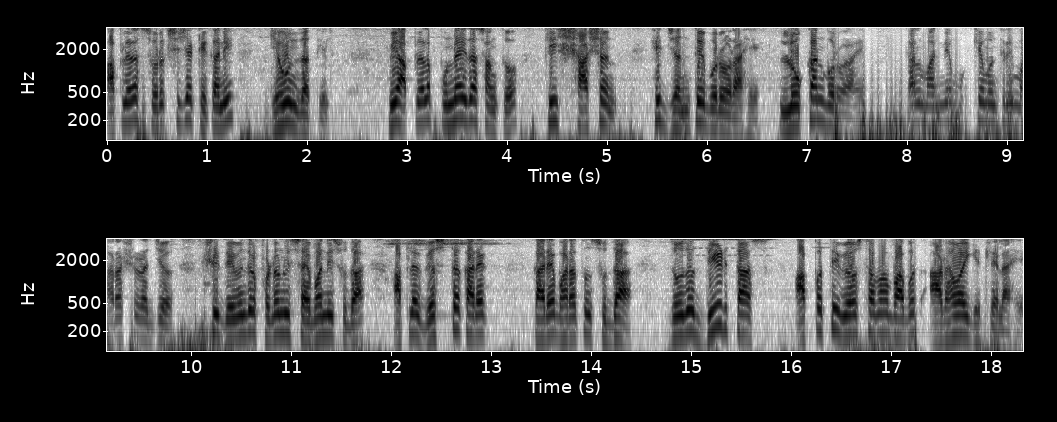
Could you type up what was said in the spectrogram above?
आपल्याला सुरक्षेच्या ठिकाणी घेऊन जातील. मी आपल्याला पुन्हा एकदा सांगतो की शासन हे जनतेबरोबर आहे लोकांबरोबर आहे. काल मान्य मुख्यमंत्री महाराष्ट्र राज्य श्री देवेंद्र फडणवीस साहेबांनी सुद्धा आपल्या व्यस्त कार्य कार्यभारातून सुद्धा जवळजवळ दीड तास आपत्ती व्यवस्थापनाबाबत आढावाही घेतलेला आहे.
